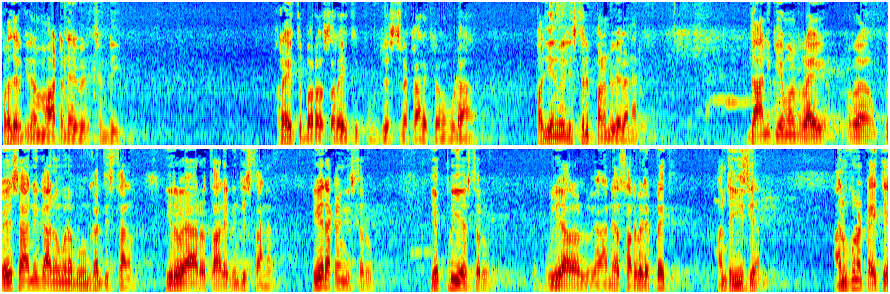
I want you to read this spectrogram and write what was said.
ప్రజలకి మాట నెరవేర్చండి. రైతు భరోసా రైతు ఇప్పుడు చేస్తున్న కార్యక్రమం కూడా పదిహేను వేలు ఇస్తేనే పన్నెండు వేలు అన్నారు. దానికి ఏమన్నా రై వ్యవసాయానికి అనుగుణ భూమి అంత ఇస్తాను. ఇరవై ఆరో తారీఖు నుంచి ఇస్తాను ఏ రకంగా ఇస్తారు? ఎప్పుడు చేస్తారు? విఆర్ఓలు కానీ ఆ సర్వేలు ఎప్పుడైతే? అంత ఈజీయా? అనుకున్నట్టయితే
